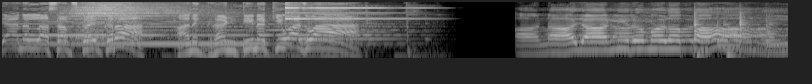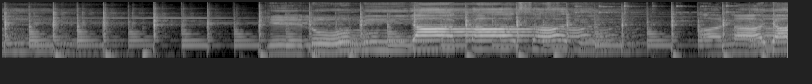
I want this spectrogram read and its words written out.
चॅनलला सबस्क्राईब करा आणि घंटी नक्की वाजवा. अनाया निर्मळ पाणी. गेलो मी या कासारी अनाया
